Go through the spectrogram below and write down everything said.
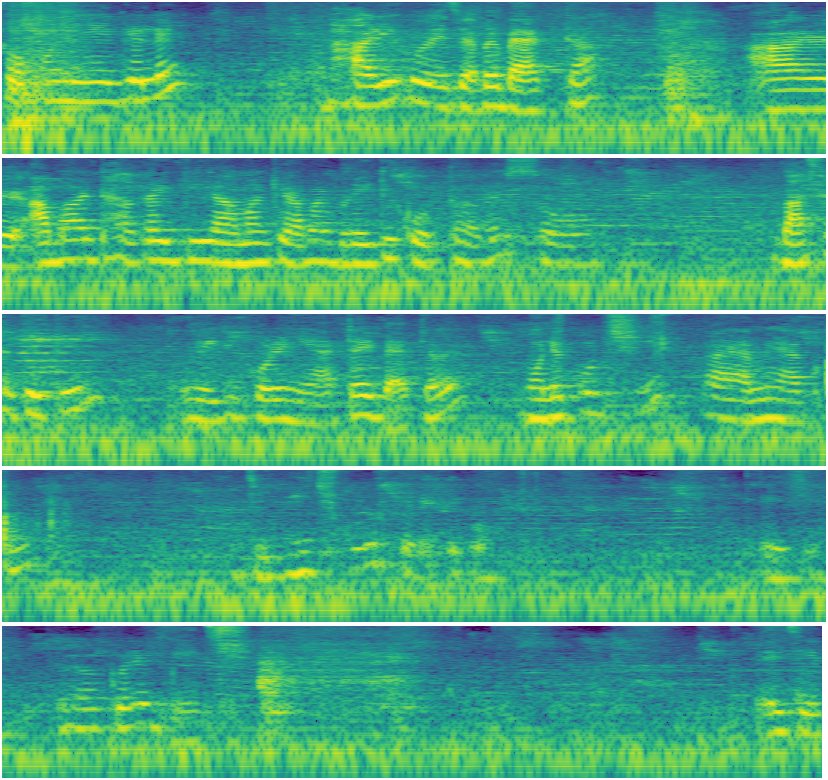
সহ নিয়ে গেলে ভারী হয়ে যাবে ব্যাগটা। আর আমার ঢাকায় গিয়ে আমাকে আবার রেডি করতে হবে সো বাসা থেকেই রেডি করে নেওয়াটাই বেটার মনে করছি, তাই আমি এখন যে বীজগুলো ফেলে দেব, এই যে করে বীজ। এই যে,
